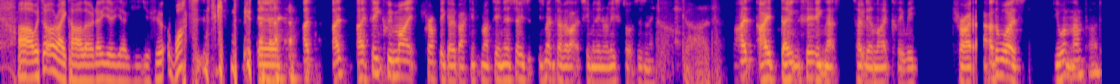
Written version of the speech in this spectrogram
Oh, it's all right, Carlo. No, you, you know, you, feel what? yeah, I, I, I think we might probably go back in for Martinez. So he's, he's meant to have a, like a two million release clause, isn't he? Oh, God, I, I don't think that's totally unlikely. We try. Otherwise, do you want Lampard?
